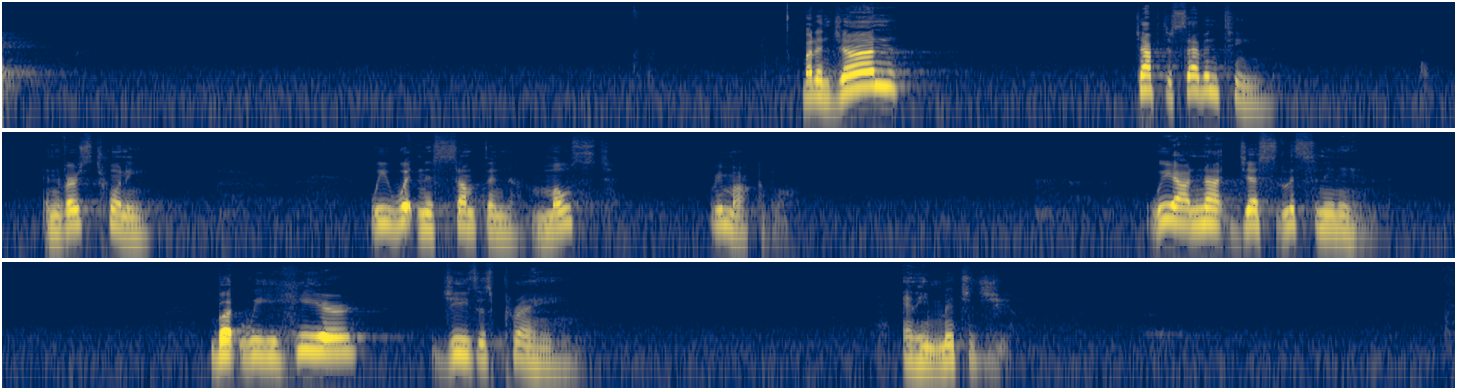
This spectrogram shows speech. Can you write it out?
But in John chapter 17, in verse 20, we witness something most remarkable. We are not just listening in, but we hear Jesus praying, and he mentions you.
